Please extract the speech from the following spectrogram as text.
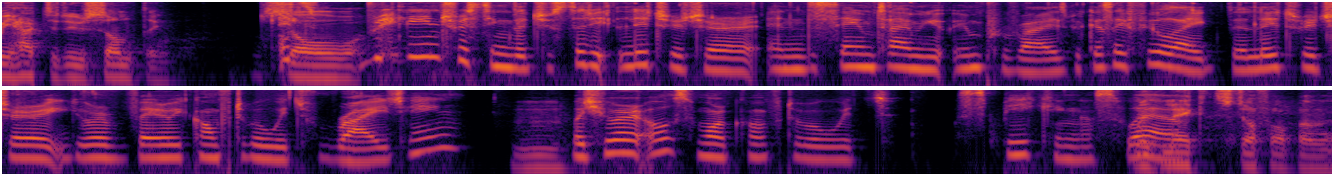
we had to do something. So it's really interesting that you study literature and at the same time you improvise because I feel like the literature you're very comfortable with writing, Mm. but you are also more comfortable with speaking as well. with making stuff up on the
